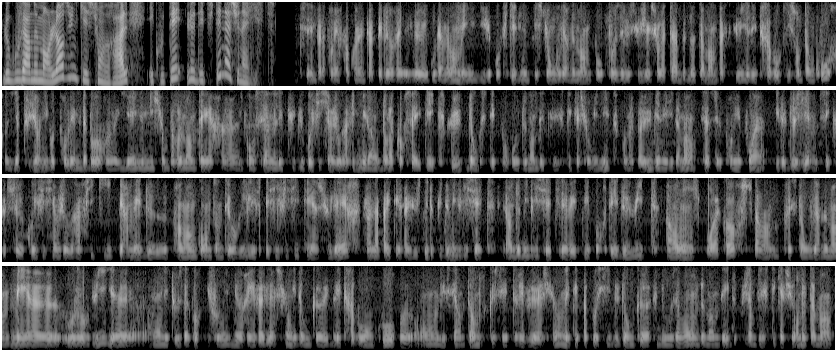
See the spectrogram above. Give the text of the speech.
le gouvernement lors d'une question orale. Écoutez le député nationaliste c'est pas la première fois qu'on interpelle le, gouvernement, mais j'ai profité d'une question au gouvernement pour poser le sujet sur la table, notamment parce qu'il y a des travaux qui sont en cours. Il y a plusieurs niveaux de problèmes. D'abord, euh, il y a une mission parlementaire euh, qui concerne l'étude du coefficient géographique, mais dont la Corse a été exclue. Donc, c'était pour demander des explications ministres qu'on n'a pas eu, bien évidemment. Ça, c'est le premier point. Et le deuxième, c'est que ce coefficient géographique qui permet de prendre en compte, en théorie, les spécificités insulaires, n'a pas été réajusté depuis 2017. En 2017, il avait été porté de 8 à 11 pour la Corse par le précédent gouvernement. Mais euh, aujourd'hui, euh, on est tous d'accord qu'il faut une réévaluation. Et donc, euh, les travaux en cours ont laissé entendre que cette réévaluation n'était pas possible. Donc, nous avons demandé de plus en plus d'explications, notamment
